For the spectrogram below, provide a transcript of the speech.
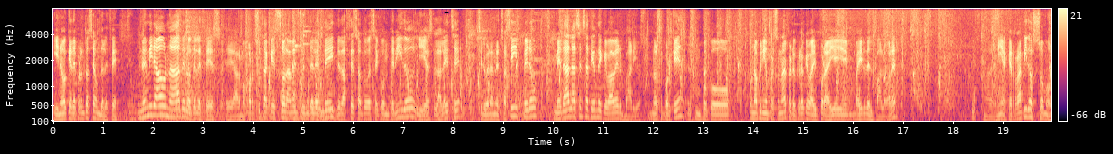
y no que de pronto sea un DLC. No he mirado nada de los DLCs. Eh, a lo mejor resulta que es solamente un DLC y te da acceso a todo ese contenido y es la leche si lo hubieran hecho así, pero me da la sensación de que va a haber varios. No sé por qué, es un poco una opinión personal, pero creo que va a ir por ahí, va a ir del palo, ¿vale? Uf, madre mía, qué rápidos somos.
